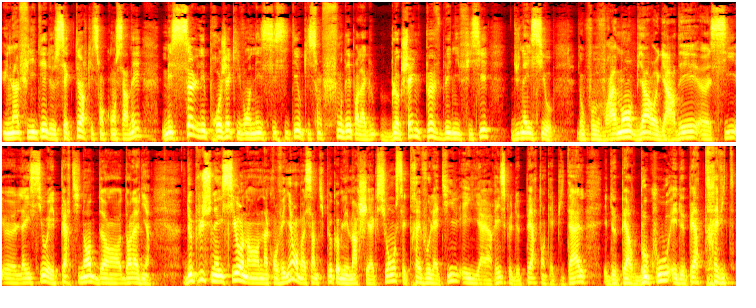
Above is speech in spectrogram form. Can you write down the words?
une infinité de secteurs qui sont concernés, mais seuls les projets qui vont nécessiter ou qui sont fondés par la blockchain peuvent bénéficier d'une ICO. Donc, il faut vraiment bien regarder euh, si l'ICO est pertinente dans, l'avenir. De plus, une ICO en, en inconvénient, c'est un petit peu comme les marchés actions, c'est très volatile et il y a un risque de perte en capital et de perdre beaucoup et de perdre très vite.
